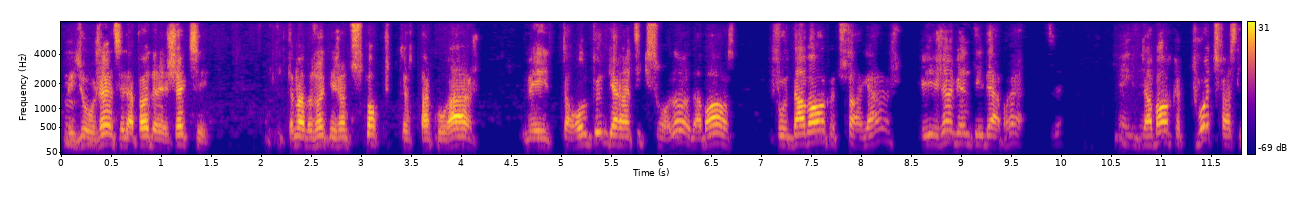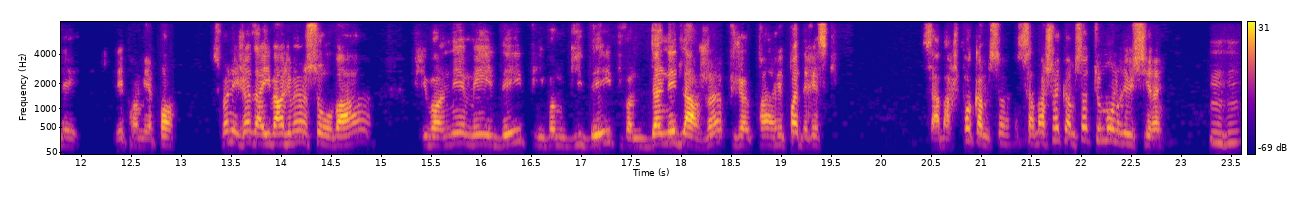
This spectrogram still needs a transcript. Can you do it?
Mais mm -hmm. aux gens, c'est la peur de l'échec, c'est tellement besoin que les gens te supportent et t'encouragent. Mais tu n'auras aucune garantie qu'ils seront là. D'abord, il faut d'abord que tu t'engages et les gens viennent t'aider après. D'abord que toi, tu fasses les, les premiers pas. Souvent, les gens disent, ah, il va arriver un sauveur, puis il va venir m'aider, puis il va me guider, puis il va me donner de l'argent, puis je ne prendrai pas de risque. Ça marche pas comme ça. Si ça marchait comme ça, tout le monde réussirait. Mm-hmm.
